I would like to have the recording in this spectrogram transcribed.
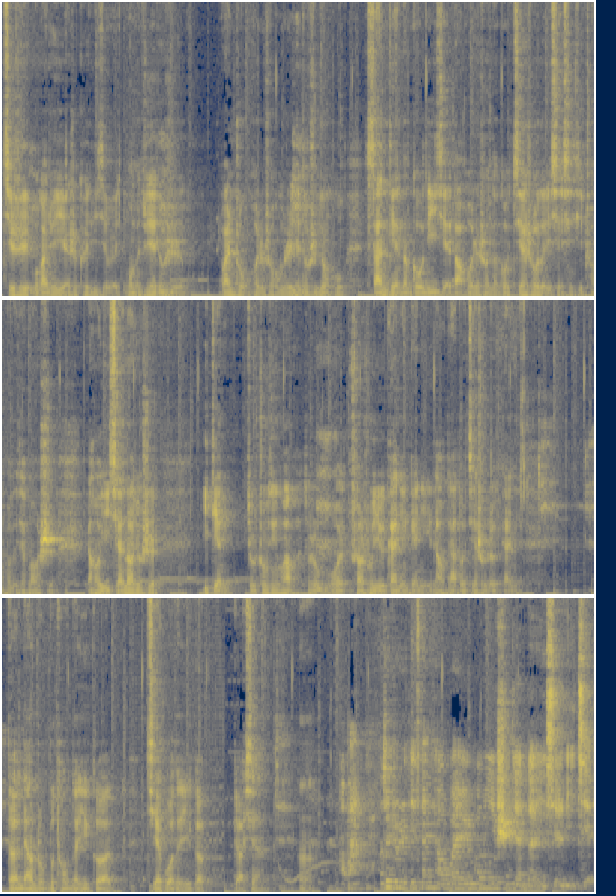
其实我感觉也是可以理解为，我们这些都是观众，或者说我们这些都是用户，散点能够理解到或者说能够接受的一些信息传播的一些方式。然后以前呢，就是。一点就是中心化嘛，就是我传输一个概念给你，然后大家都接受这个概念的两种不同的一个结果的一个表现。嗯，好吧，这就是第三条关于公益事件的一些理解。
